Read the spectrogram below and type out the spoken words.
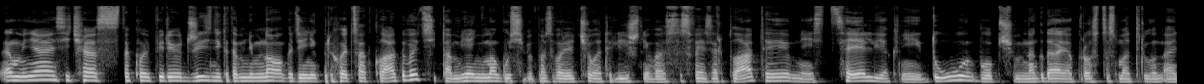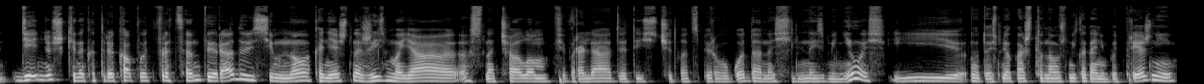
у меня сейчас такой период жизни, когда мне много денег приходится откладывать. Там я не могу себе позволить чего-то лишнего со своей зарплаты. У меня есть цель, я к ней иду. В общем, иногда я просто смотрю на денежки, на которые капают проценты, и радуюсь им. Но, конечно, жизнь моя с началом февраля 2021 года, она сильно изменилась. И, ну, то есть, мне кажется, она уже никогда не будет прежней.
